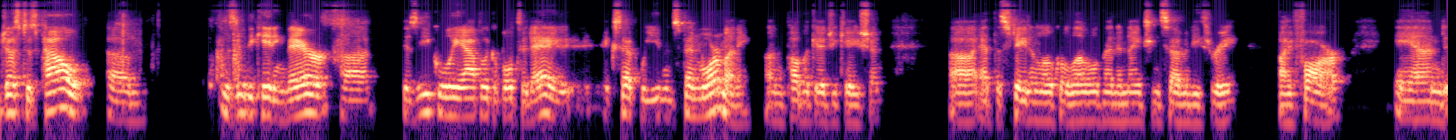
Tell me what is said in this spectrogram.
Justice Powell um, was indicating there uh, is equally applicable today, except we even spend more money on public education uh, at the state and local level than in 1973 by far. And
